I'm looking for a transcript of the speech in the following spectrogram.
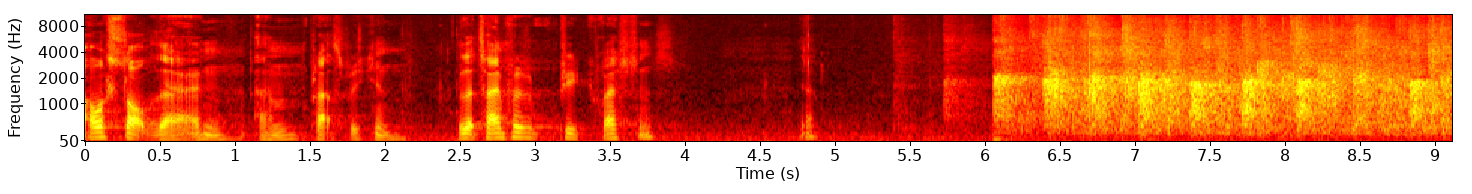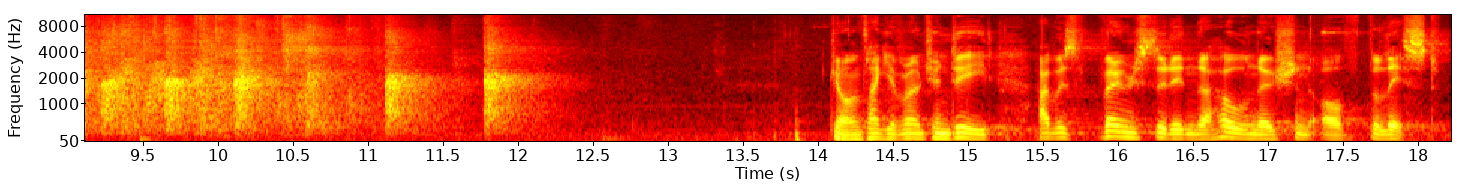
I'll stop there and um, perhaps we can. We've got time for a few questions? John, thank you very much indeed. I was very interested in the whole notion of the list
